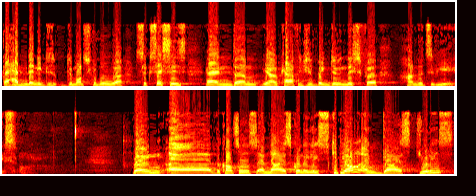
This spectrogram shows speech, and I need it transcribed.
They hadn't any de- demonstrable uh, successes, and um, you know Carthage had been doing this for hundreds of years. Rome, uh, the consuls uh, Gnaeus Cornelius Scipio and Gaius Duilius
